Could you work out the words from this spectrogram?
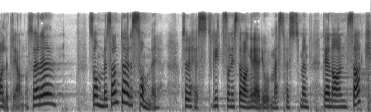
alle trærne. Og så er det sommer, sant? da er det sommer. Og så er det høst. Litt sånn I Stavanger er det jo mest høst, men det er en annen sak.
